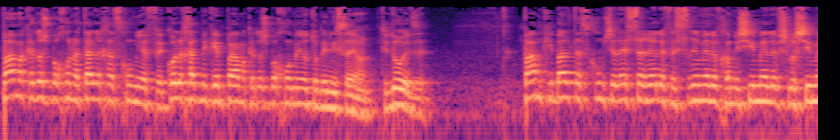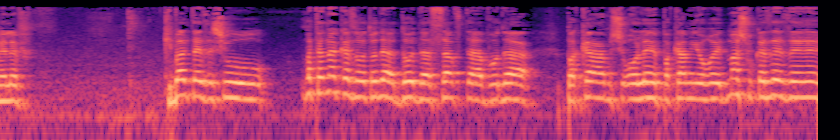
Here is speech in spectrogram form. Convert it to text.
פעם הקדוש ברוך הוא נתן לך סכום יפה. כל אחד מכם פעם הקדוש ברוך הוא העמיד אותו בניסיון. תדעו את זה. פעם קיבלת סכום של 10,000, 20,000, 50,000, 30,000? קיבלת איזשהו מתנה כזו, אתה יודע, דודה, סבתא, עבודה, פק"ם שעולה, פק"ם יורד, משהו כזה, זה,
